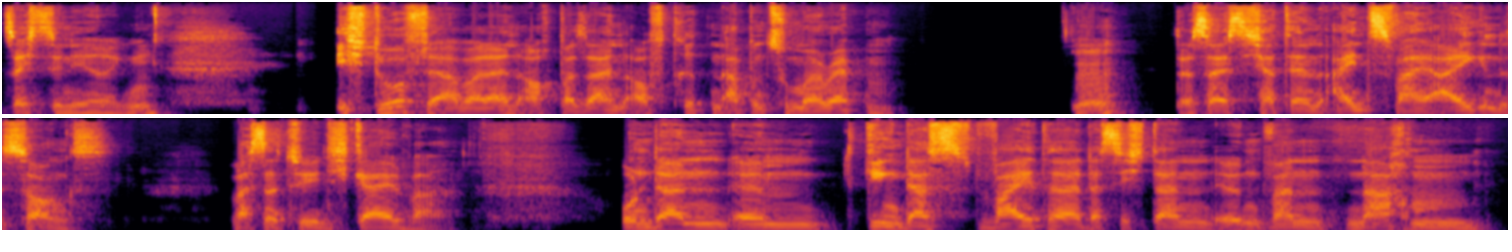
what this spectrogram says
16-Jährigen. Ich durfte aber dann auch bei seinen Auftritten ab und zu mal rappen. Ne? Das heißt, ich hatte dann ein, zwei eigene Songs, was natürlich geil war. Und dann ähm, ging das weiter, dass ich dann irgendwann nach dem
